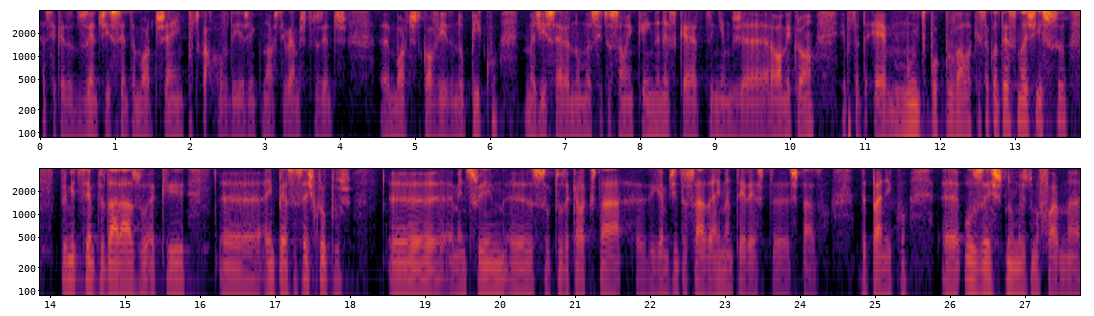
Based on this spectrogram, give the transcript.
a, cerca de 260 mortes em Portugal. Houve dias em que nós tivemos 300 eh, mortes de Covid no pico, mas isso era numa situação em que ainda nem sequer tínhamos a, a Omicron e, portanto, é muito pouco provável que isso aconteça, mas isso permite sempre dar aso a que uh, a imprensa sem escrúpulos a mainstream, uh, sobretudo aquela que está, uh, digamos, interessada em manter este estado de pânico, usa estes números de uma forma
